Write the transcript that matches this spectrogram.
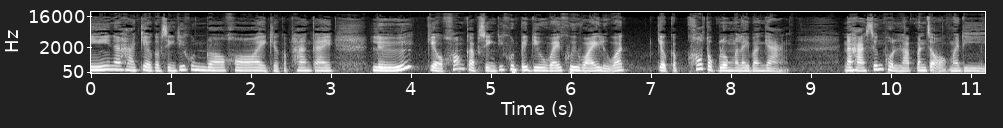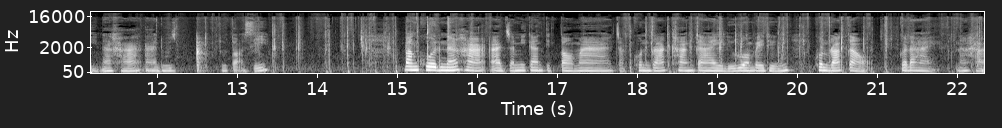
นี้นะคะ เกี่ยวกับสิ่งที่คุณรอคอย เกี่ยวกับทางไกล หรือเกี่ยวข้องกับสิ่งที่คุณไปดิวไว้คุยไว้ หรือว่าเกี่ยวกับข้อตกลงอะไรบางอย่าง นะคะ ซึ่งผลลัพธ์มันจะออกมาดีนะคะอ่าดูดูต่อสิบางคนนะคะอาจจะมีการติดต่อมาจากคนรักทางไกลหรือรวมไปถึงคนรักเก่าก็ได้นะคะ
